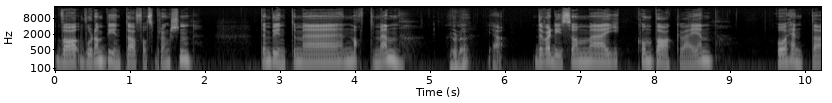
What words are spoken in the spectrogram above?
hva, Hvordan begynte avfallsbransjen? Den begynte med nattmenn. Gjør det? Ja, det var de som eh, gikk, kom bakveien og henta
